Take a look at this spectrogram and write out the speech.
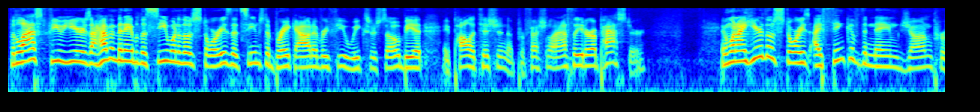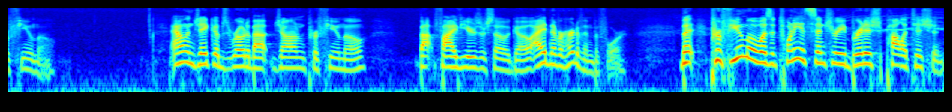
for the last few years, I haven't been able to see one of those stories that seems to break out every few weeks or so, be it a politician, a professional athlete, or a pastor. And when I hear those stories, I think of the name John Profumo. Alan Jacobs wrote about John Profumo about five years or so ago. I had never heard of him before. But Profumo was a 20th century British politician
